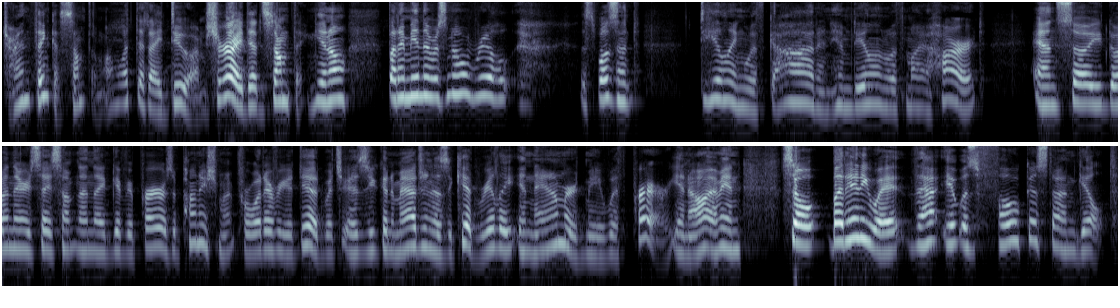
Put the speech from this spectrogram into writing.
try and think of something. Well, what did I do? I'm sure I did something, you know. But I mean, there was no real, this wasn't dealing with God and Him dealing with my heart. And so you'd go in there and say something, and they'd give you prayer as a punishment for whatever you did, which, as you can imagine, as a kid, really enamored me with prayer. You know, I mean, so, but anyway, that it was focused on guilt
